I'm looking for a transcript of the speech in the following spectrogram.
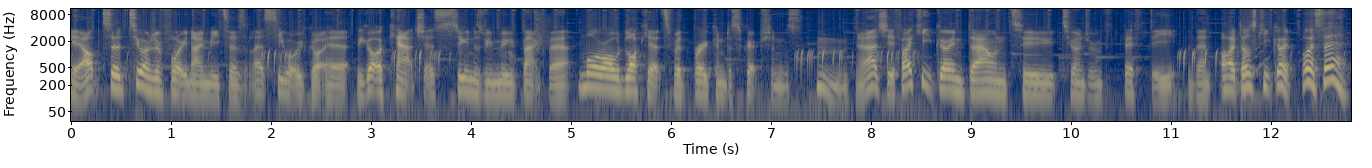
yeah, up to 249 meters. Let's see what we've got here. We got a catch as soon as we move back there. More old lockets with broken descriptions. Hmm. Now, actually, if I keep going down to 250, then... Oh, it does keep going. Oh, it's there.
